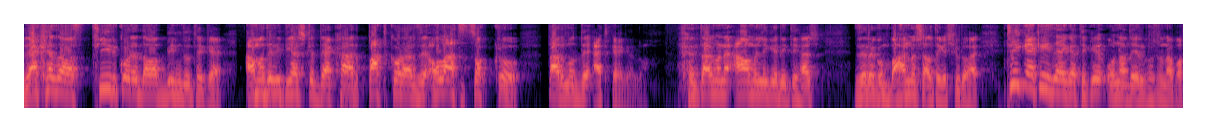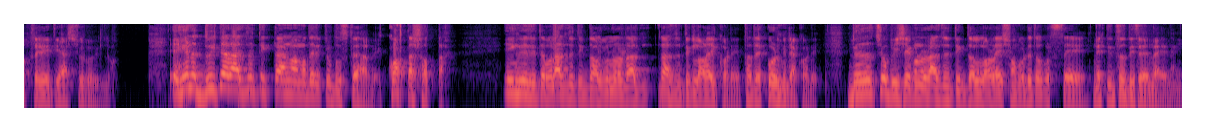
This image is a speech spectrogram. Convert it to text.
রেখে যাওয়া স্থির করে দেওয়া বিন্দু থেকে আমাদের ইতিহাসকে দেখার পাঠ করার যে অলাথ চক্র, তার মধ্যে আটকে গেল। তার মানে আওয়ামী লীগের ইতিহাস যেরকম বাহান্ন সাল থেকে শুরু হয়, ঠিক একই জায়গা থেকে ওনাদের ঘোষণাপত্রের ইতিহাস শুরু হইল। এখানে দুইটা রাজনৈতিক টার্ম আমাদের একটু বুঝতে হবে, কর্তা সত্তা। ইংরেজিতে রাজনৈতিক দলগুলো রাজনৈতিক লড়াই করে, তাদের কর্মীরা করে। দু হাজার চব্বিশে কোনো রাজনৈতিক দল লড়াই সংগঠিত করছে, নেতৃত্ব দিতে নাই। নাই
